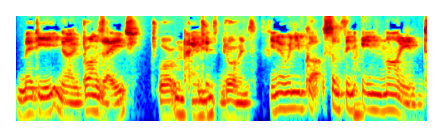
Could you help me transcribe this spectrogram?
medieval, no, Bronze Age draw, Mhm. paintings and drawings. You know, when you've got something in mind,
